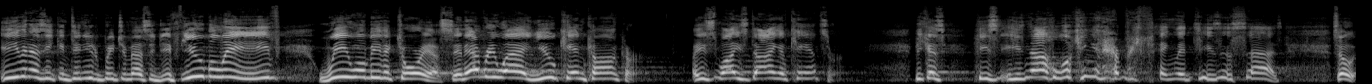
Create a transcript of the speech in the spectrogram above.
Even as he continued to preach a message, if you believe, we will be victorious. In every way, you can conquer. He's, while he's dying of cancer. Because he's, he's not looking at everything that Jesus says. So,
